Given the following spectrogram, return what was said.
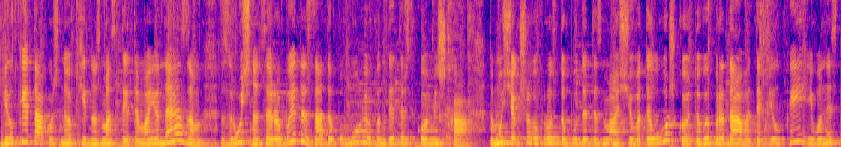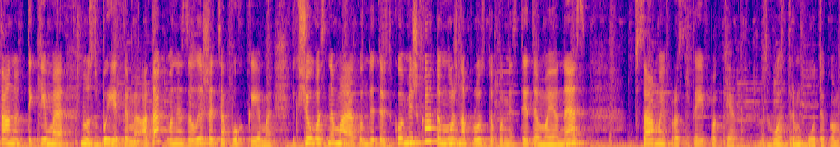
Білки також необхідно змастити майонезом. Зручно це робити за допомогою кондитерського мішка. Тому що якщо ви просто будете змащувати ложкою, то ви придавите білки і вони стануть такими ну, збитими, а так вони залишаться пухкими. Якщо у вас немає кондитерського мішка, то можна просто помістити майонез самий простий пакет з гострим кутиком.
